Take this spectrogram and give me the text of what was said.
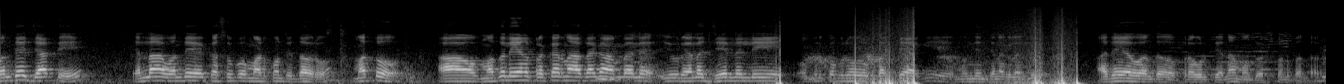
ಒಂದೇ ಜಾತಿ ಎಲ್ಲ ಒಂದೇ ಕಸುಬು ಮಾಡ್ಕೊತಿದ್ದವರು. ಮತ್ತು ಆ, ಮೊದಲು ಏನು ಪ್ರಕರಣ ಆದಾಗ ಆಮೇಲೆ ಇವರೆಲ್ಲ ಜೈಲಿನಲ್ಲಿ ಒಬ್ರಿಗೊಬ್ರು ಪರಿಚಯವಾಗಿ ಮುಂದಿನ ದಿನಗಳಲ್ಲಿ ಅದೇ ಒಂದು ಪ್ರವೃತ್ತಿಯನ್ನು ಮುಂದುವರಿಸ್ಕೊಂಡು ಬಂದವರು.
